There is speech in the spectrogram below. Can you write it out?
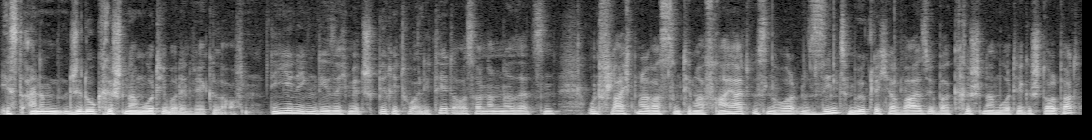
ist einem Jiddu Krishnamurti über den Weg gelaufen. Diejenigen, die sich mit Spiritualität auseinandersetzen und vielleicht mal was zum Thema Freiheit wissen wollten, sind möglicherweise über Krishnamurti gestolpert.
